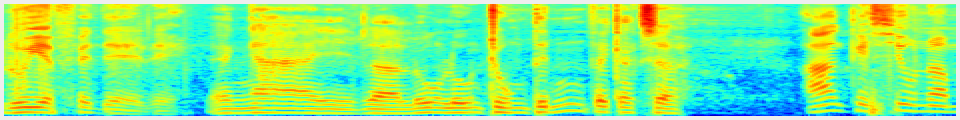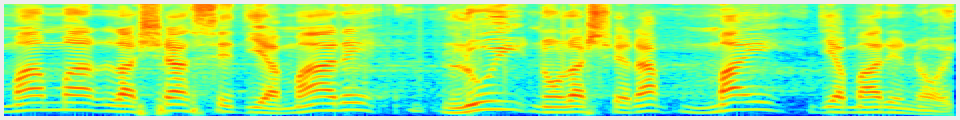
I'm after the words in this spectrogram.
Lui è fedele. Ngài là luôn luôn trung tín với các sơ. Anche se una mamma lasciasse di amare, lui non lascerà mai di amare noi.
